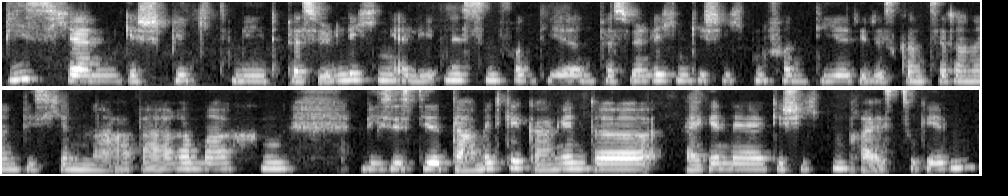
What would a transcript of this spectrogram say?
bisschen gespickt mit persönlichen Erlebnissen von dir und persönlichen Geschichten von dir, die das Ganze dann ein bisschen nahbarer machen. Wie ist es dir damit gegangen, da eigene Geschichten preiszugeben?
